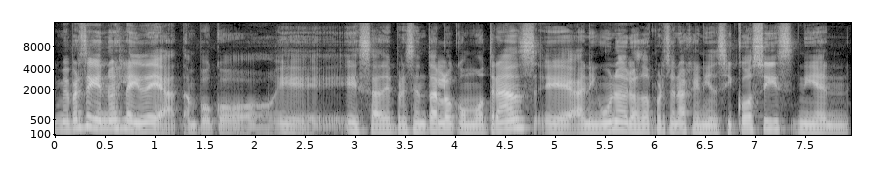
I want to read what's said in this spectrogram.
me parece que no es la idea tampoco eh, esa de presentarlo como trans eh, a ninguno de los dos personajes, ni en Psicosis ni en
